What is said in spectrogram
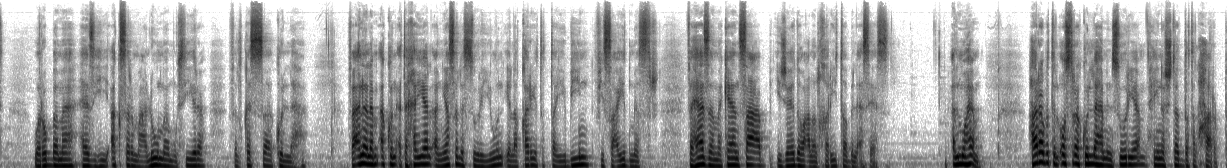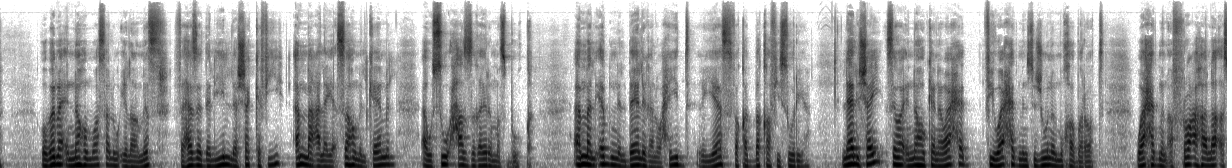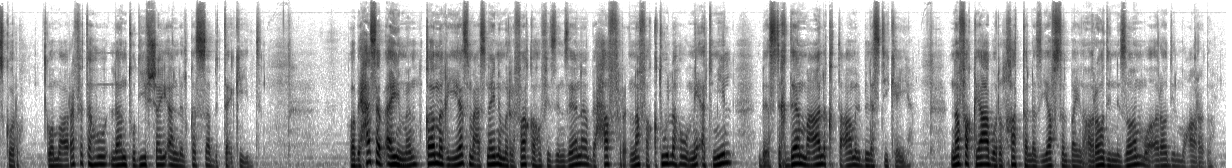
وربما هذه أكثر معلومة مثيرة في القصة كلها. فأنا لم أكن أتخيل أن يصل السوريون إلى قرية الطيبين في صعيد مصر فهذا مكان صعب إيجاده على الخريطة بالأساس. المهم هربت الأسرة كلها من سوريا حين اشتدت الحرب. وبما أنهم وصلوا إلى مصر فهذا دليل لا شك فيه أما على يأسهم الكامل أو سوء حظ غير مسبوق. أما الابن البالغ الوحيد غياس فقد بقى في سوريا. لا لشيء سوى أنه كان واحد في واحد من سجون المخابرات واحد من أفرعها لا أذكره ومعرفته لن تضيف شيئا للقصة بالتأكيد. وبحسب أيمن قام غياس مع اثنين من رفاقه في الزنزانة بحفر نفق طوله 100 ميل باستخدام معالق الطعام البلاستيكية. نفق يعبر الخط الذي يفصل بين أراضي النظام وأراضي المعارضة.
